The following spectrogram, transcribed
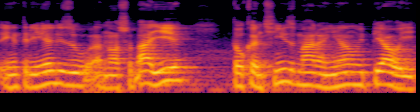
entre eles a nossa Bahia, Tocantins, Maranhão e Piauí.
